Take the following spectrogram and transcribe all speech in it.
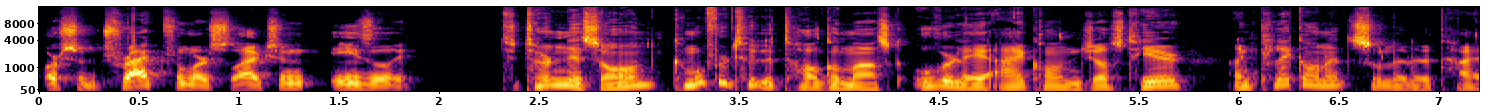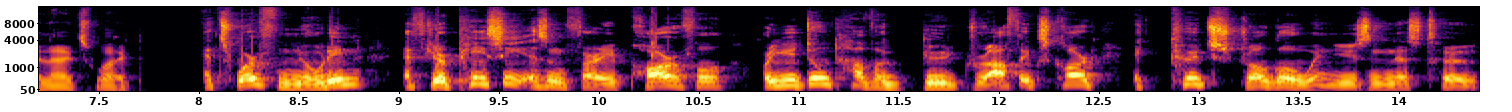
or subtract from our selection easily. To turn this on, come over to the toggle mask overlay icon just here and click on it so that it highlights white. It's worth noting, if your PC isn't very powerful or you don't have a good graphics card, it could struggle when using this tool.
